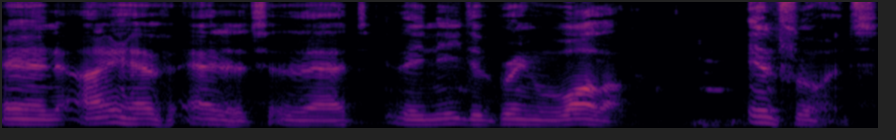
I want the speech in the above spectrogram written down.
And I have added that they need to bring wallop, influence,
